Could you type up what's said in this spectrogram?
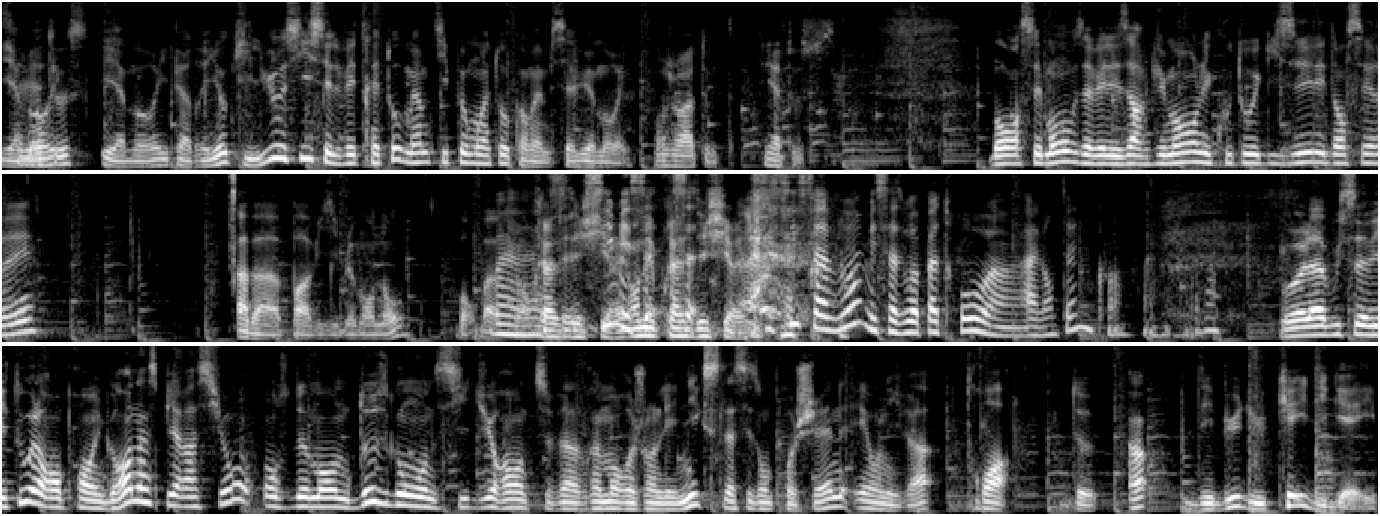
Et Salut à tous. Et Amaury Perdrio qui lui aussi s'est levé très tôt, mais un petit peu moins tôt quand même. Salut Amaury. Bonjour à toutes et à tous. Bon, c'est bon, vous avez les arguments, les couteaux aiguisés, les dents serrées? Ah bah, pas visiblement non. Bon, bah, Bah, On ça- est prêt à se déchirer. si, si, ça va, mais ça se voit pas trop à, à l'antenne, quoi. Voilà. Voilà, vous savez tout. Alors on prend une grande inspiration. On se demande deux secondes si Durant va vraiment rejoindre les Knicks la saison prochaine. Et on y va. 3, 2, 1. Début du KD Game.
